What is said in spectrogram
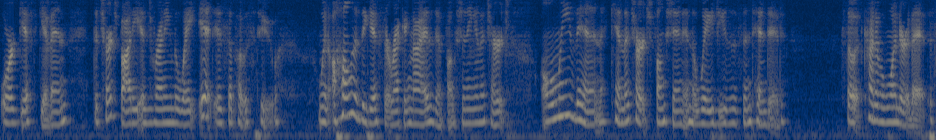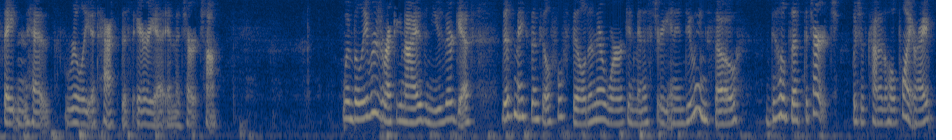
or gift given, the church body is running the way it is supposed to. When all of the gifts are recognized and functioning in the church, only then can the church function in the way Jesus intended. So it's kind of a wonder that Satan has really attacked this area in the church, huh? When believers recognize and use their gifts, this makes them feel fulfilled in their work and ministry, and in doing so, builds up the church, which is kind of the whole point, right?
